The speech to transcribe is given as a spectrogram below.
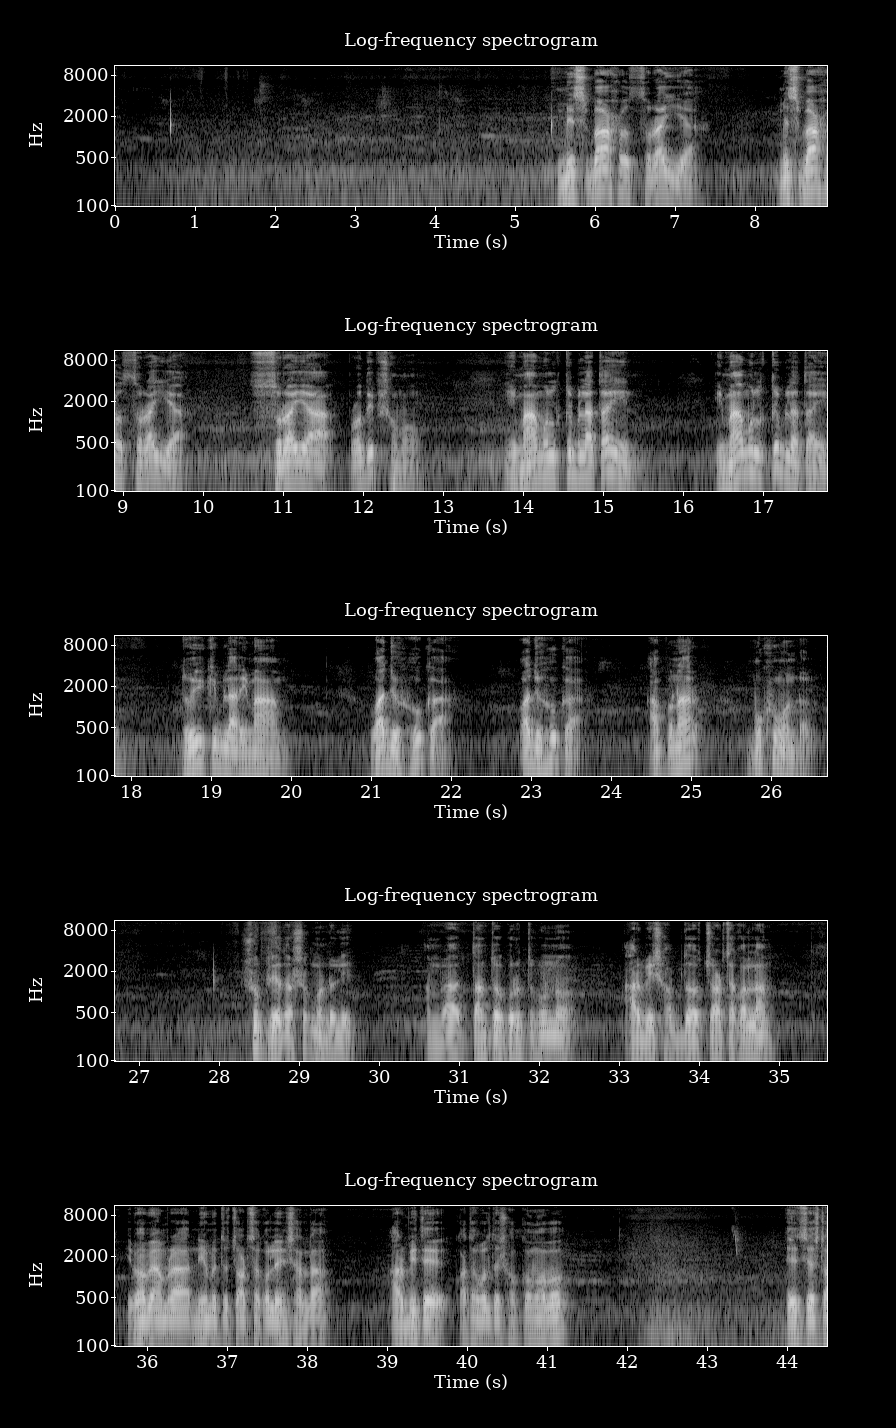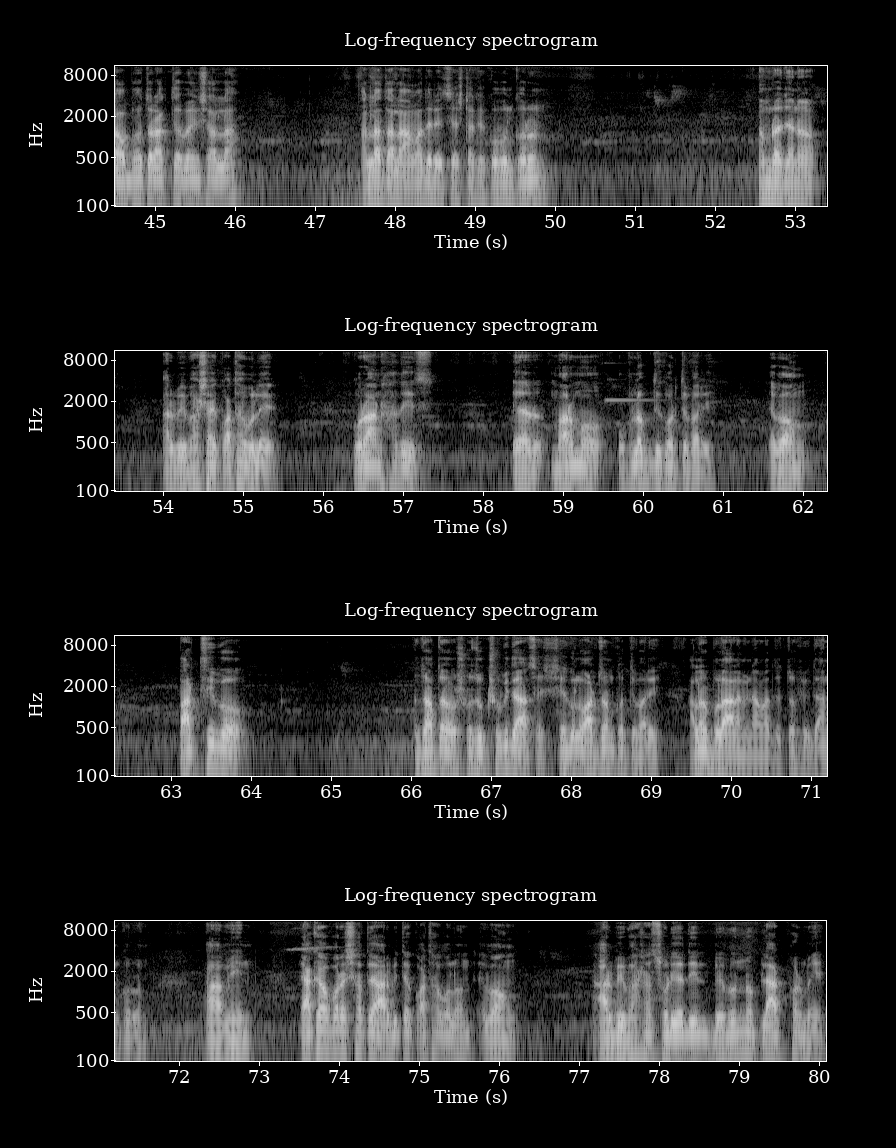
মিসবাহ সুরাইয়া মিসবাহ সুরাইয়া সুরাইয়া প্রদীপ সম ইমামুল কিবলাতাইন ইমামুল কিবলাতাইন, দুই কিবলার ইমাম। ওয়াজ হুকা ওয়াজ হুকা আপনার মুখমণ্ডল। সুপ্রিয় দর্শক মণ্ডলী, আমরা অত্যন্ত গুরুত্বপূর্ণ আরবি শব্দ চর্চা করলাম। এভাবে আমরা নিয়মিত চর্চা করলে ইনশাল্লাহ আরবিতে কথা বলতে সক্ষম হব। এই চেষ্টা অব্যাহত রাখতে হবে ইনশাল্লাহ আল্লাহ তালা আমাদের এই চেষ্টাকে কবুল করুন। আমরা যেন আরবি ভাষায় কথা বলে কোরআন, হাদিস এর মর্ম উপলব্ধি করতে পারি এবং পার্থিব যত সুযোগ সুবিধা আছে সেগুলো অর্জন করতে পারি। আল্লাহ রব্বুল আলমিন আমাদের তৌফিক দান করুন। আমিন। একে অপরের সাথে আরবিতে কথা বলুন এবং আরবি ভাষা ছড়িয়ে দিন। বিভিন্ন প্ল্যাটফর্মে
